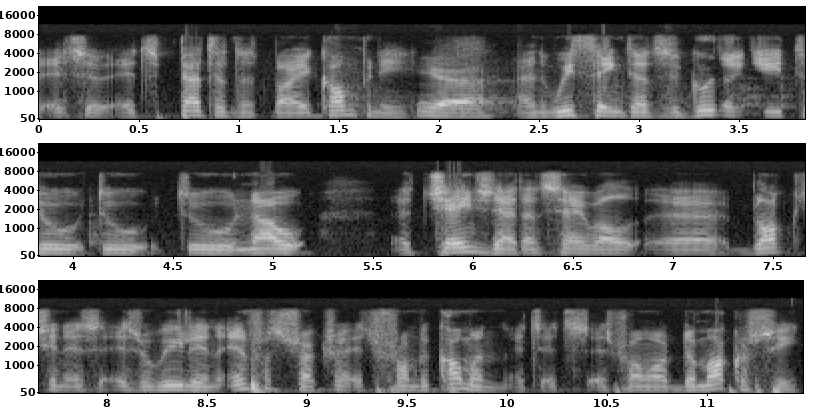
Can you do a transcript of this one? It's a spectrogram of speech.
it's a, it's patented by a company. Yeah, and we think that's a good idea to to to now uh, change that and say well uh, blockchain is, is really an infrastructure. It's from the common. It's, it's it's from our democracy.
